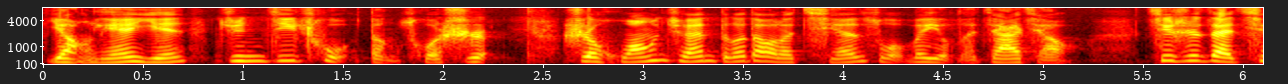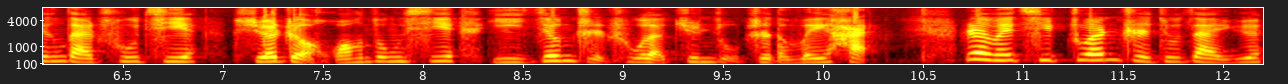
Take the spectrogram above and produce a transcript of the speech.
养廉银、军机处等措施，使皇权得到了前所未有的加强。其实，在清代初期，学者黄宗羲已经指出了君主制的危害，认为其专制就在于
